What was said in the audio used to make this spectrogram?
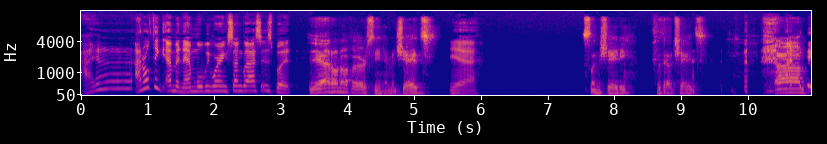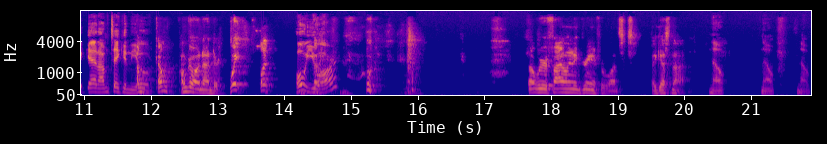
I, uh, I don't think Eminem will be wearing sunglasses, but yeah, I don't know if I've ever seen him in shades. Yeah, Slim Shady without shades. um, I think again, I'm taking the I'm, over. I'm, I'm going under. Wait, what? Oh, you are? Thought we were finally in agreement for once. I guess not. No, no, no.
